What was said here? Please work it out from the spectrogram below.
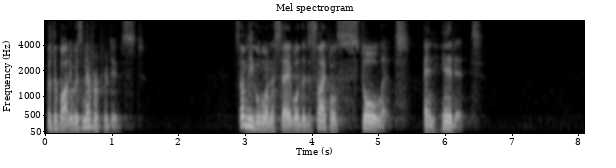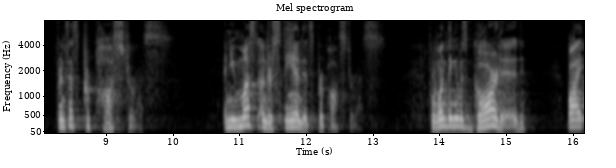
But the body was never produced. Some people want to say, well, the disciples stole it and hid it. Friends, that's preposterous. And you must understand it's preposterous. For one thing, it was guarded by,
